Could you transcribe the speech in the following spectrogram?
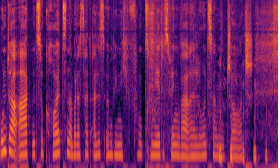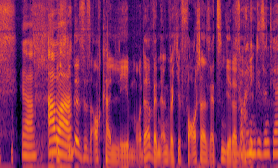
Unterarten zu kreuzen, aber das hat alles irgendwie nicht funktioniert, deswegen war er Lonesome George. ja, aber. Ich finde, es ist auch kein Leben, oder? Wenn irgendwelche Forscher setzen dir dann. Vor allen Dingen, die sind ja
